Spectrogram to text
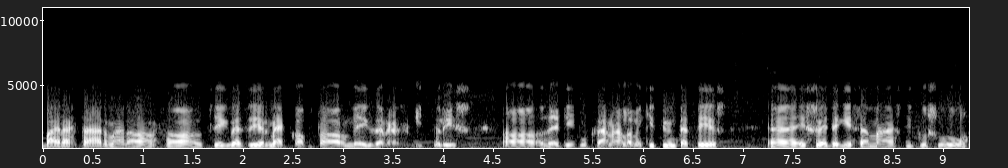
Bayraktár már a, a cégvezér megkapta még Zelenszkitől is az egyik ukrán állami kitüntetést, és ő egy egészen más típusú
